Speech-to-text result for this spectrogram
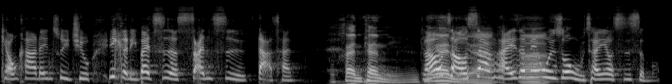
调卡练脆秋，一个礼拜吃了三次大餐。我看看你，然后早上还在那边问说午餐要吃什么，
